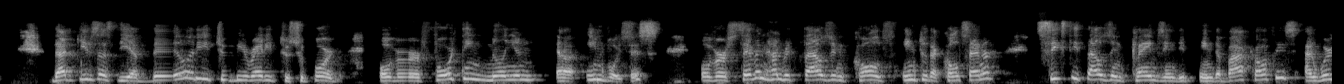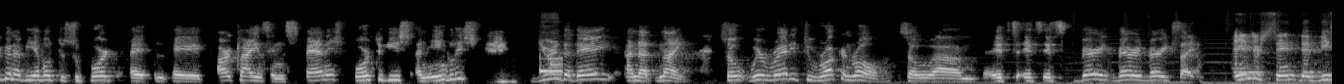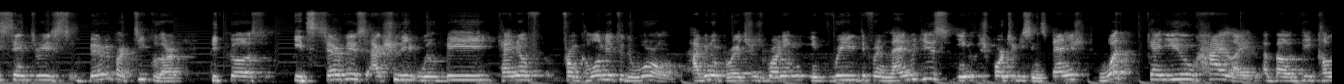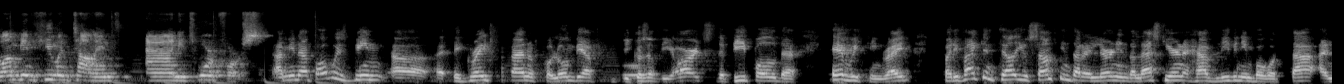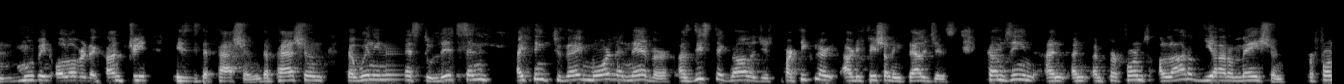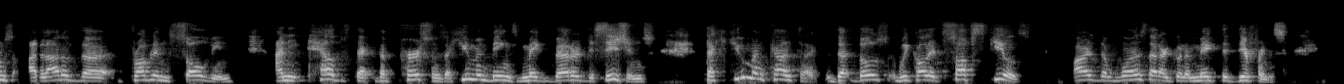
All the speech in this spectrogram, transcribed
That gives us the ability to be ready to support over 14 million uh, invoices, over 700,000 calls into the call center, 60,000 claims in the in the back office, and we're going to be able to support uh, uh, our clients in Spanish, Portuguese, and English during the day and at night. So we're ready to rock and roll. So um, it's it's it's very very very exciting. I understand that this center is very particular because its service actually will be kind of from Colombia to the world, having operations running in three different languages English, Portuguese, and Spanish. What can you highlight about the Colombian human talent and its workforce? I mean, I've always been uh, a great fan of Colombia because of the arts, the people, the everything, right? But if I can tell you something that I learned in the last year and a half living in Bogota and moving all over the country is the passion, the passion, the willingness to listen. I think today more than ever, as these technologies, particularly artificial intelligence, comes in and, and, and performs a lot of the automation, performs a lot of the problem solving, and it helps the, the persons, the human beings make better decisions. The human contact, that those we call it soft skills are the ones that are going to make the difference.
